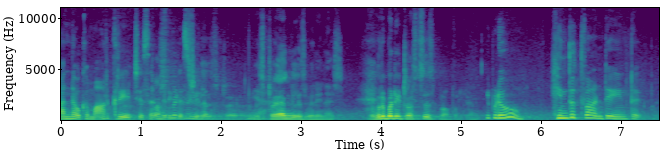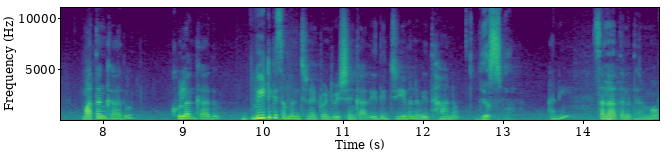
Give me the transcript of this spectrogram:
అన్న ఒక మార్క్ క్రియేట్ చేశారు మీరు ఇండస్ట్రీలో. Triangle is very nice everybody trust is proper ఇప్పుడు హిందుత్వ అంటే ఏంటి? మతం కాదు కులం కాదు వీటికి సంబంధించినటువంటి విషయం కాదు. ఇది జీవన విధానం. అని సనాతన ధర్మం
